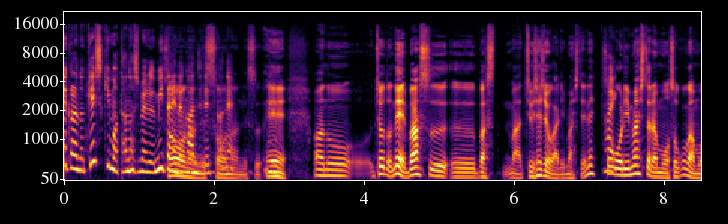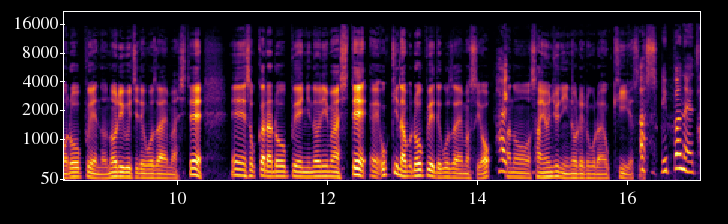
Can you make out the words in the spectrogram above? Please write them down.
ェイからの景色も楽しめるみたいな感じですかねそうなんです。そうなんええあのちょうどねバスうバスまあ駐車場がありましてね、はいそう降りましたらもうそこがもうロープウェイの乗り口でございまして、えーそこからロープウェイに乗りまして、えー大きなロープウェイでございますよ。はいあの3、40人乗れるぐらい大きいやつあです。立派なやつで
